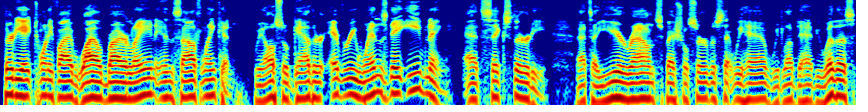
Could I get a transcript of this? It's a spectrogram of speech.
3825 Wildbriar Lane in South Lincoln. We also gather every Wednesday evening at 6:30. That's a year-round special service that we have. We'd love to have you with us.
